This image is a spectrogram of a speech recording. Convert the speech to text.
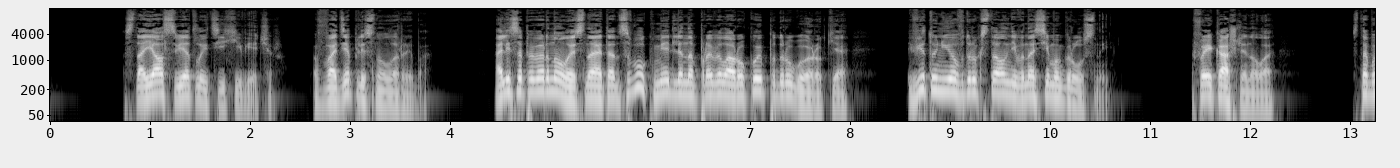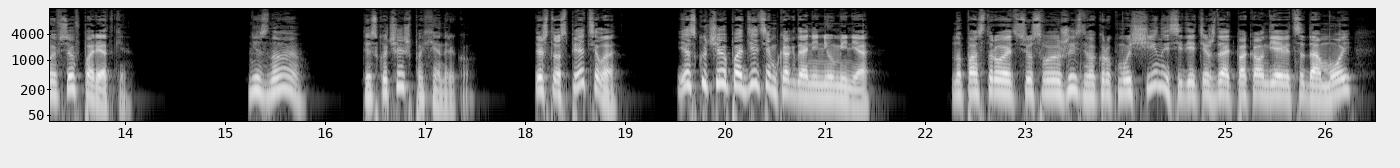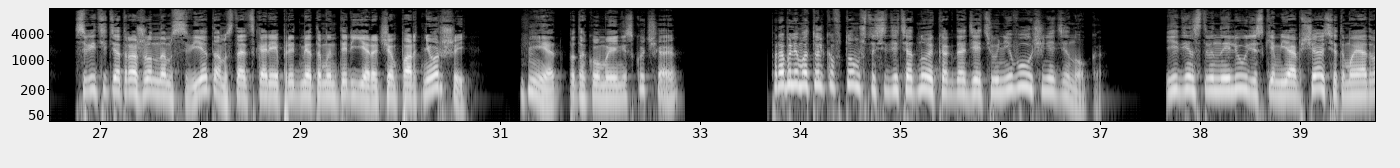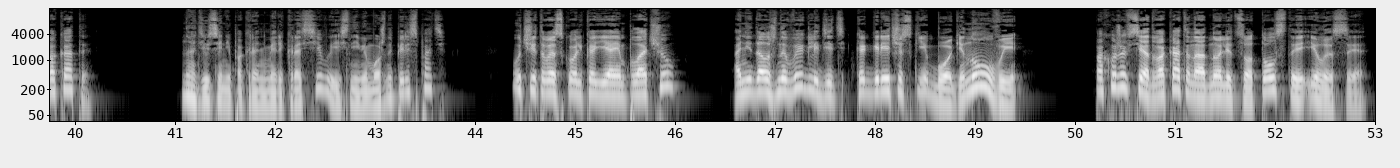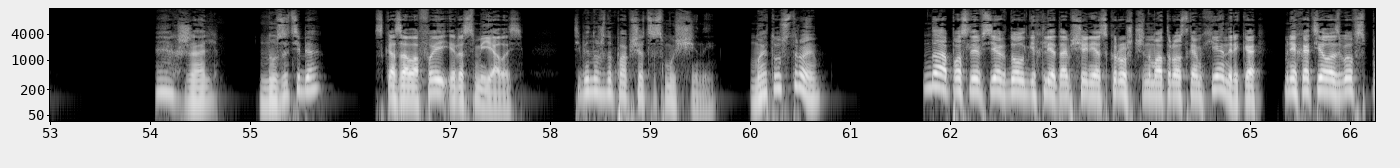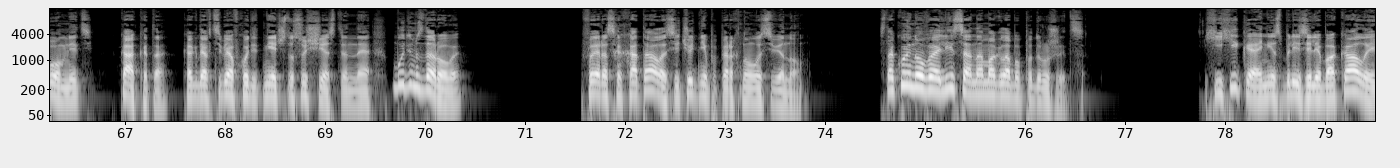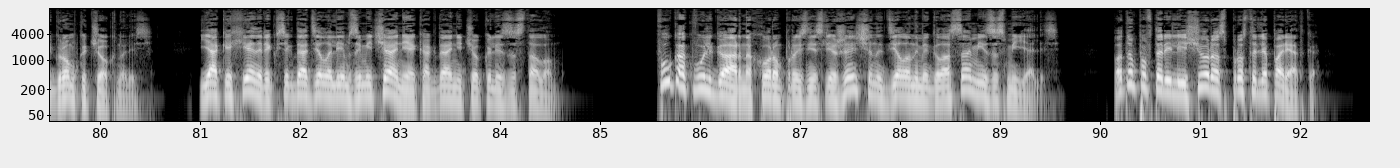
Стоял светлый тихий вечер. В воде плеснула рыба. Алиса повернулась на этот звук, медленно провела рукой по другой руке. Вид у нее вдруг стал невыносимо грустный. Фэй кашлянула. — С тобой все в порядке? — Не знаю. Ты скучаешь по Хенрику? — Ты что, спятила? Я скучаю по детям, когда они не у меня. Но построить всю свою жизнь вокруг мужчины, сидеть и ждать, пока он явится домой, светить отраженным светом, стать скорее предметом интерьера, чем партнершей — нет, по такому я не скучаю. Проблема только в том, что сидеть одной, когда дети у него, очень одиноко. Единственные люди, с кем я общаюсь, это мои адвокаты. Надеюсь, они, по крайней мере, красивые, и с ними можно переспать. Учитывая, сколько я им плачу, они должны выглядеть, как греческие боги, но, увы. Похоже, все адвокаты на одно лицо, толстые и лысые. Эх, жаль. Ну, за тебя, — сказала Фэй и рассмеялась. Тебе нужно пообщаться с мужчиной. Мы это устроим. Да, после всех долгих лет общения с крошечным отростком Хенрика, мне хотелось бы вспомнить, как это, когда в тебя входит нечто существенное. Будем здоровы. Фэй расхохоталась и чуть не поперхнулась вином. С такой новой Алисой она могла бы подружиться. Хихикая, они сблизили бокалы и громко чокнулись. Як и Хенрик всегда делали им замечания, когда они чокались за столом. «Фу, как вульгарно!» — хором произнесли женщины деланными голосами и засмеялись. Потом повторили еще раз, просто для порядка.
